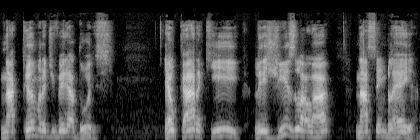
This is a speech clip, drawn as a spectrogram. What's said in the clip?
na Câmara de Vereadores. É o cara que legisla lá na Assembleia.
